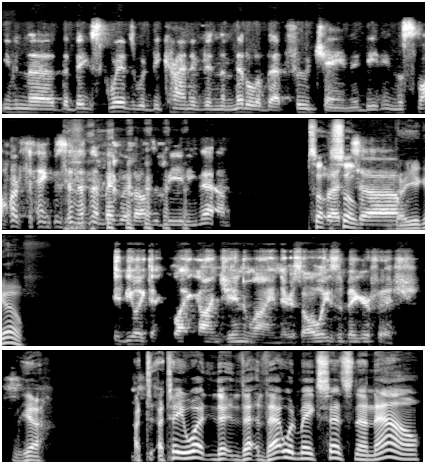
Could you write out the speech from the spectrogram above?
even the the big squids would be kind of in the middle of that food chain. They'd be eating the smaller things, and then the megalodons would be eating them. So, But, so um, there you go. It'd be like that Qui-Gon Jinn line. There's always a bigger fish. Yeah. I, t- I tell you what, th- that that would make sense. Now, now,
